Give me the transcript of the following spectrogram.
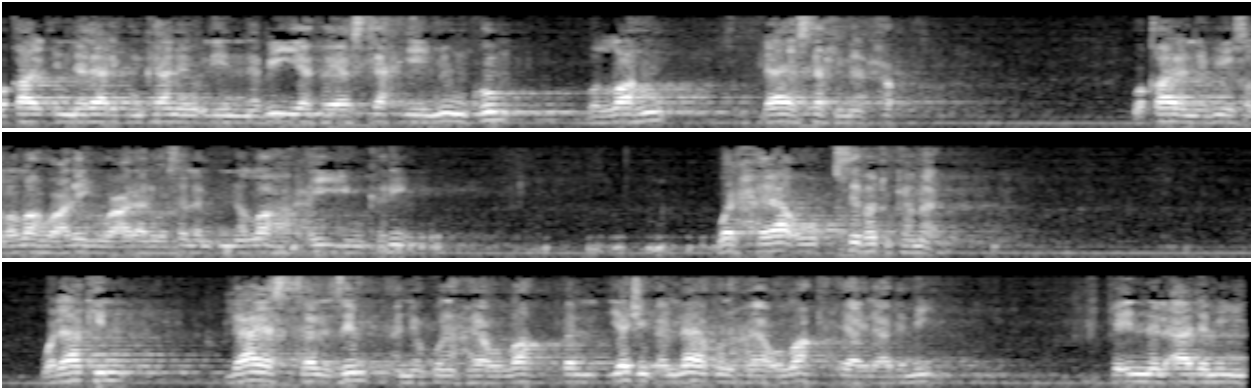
وقال إن ذلكم كان يؤذي النبي فيستحيي منكم والله لا يستحي من الحق. وقال النبي صلى الله عليه وعلى آله وسلم إن الله حي كريم. والحياء صفة كمال. ولكن لا يستلزم أن يكون حياء الله بل يجب أن لا يكون حياء الله كحياء الآدمي. فإن الآدمي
